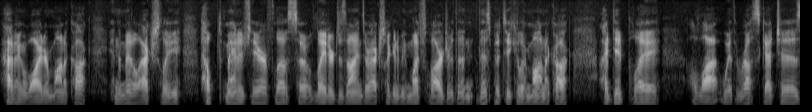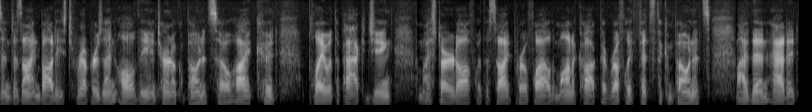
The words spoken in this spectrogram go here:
having a wider monocoque in the middle actually helped manage the airflow, so later designs are actually going to be much larger than this particular monocoque. I did play a lot with rough sketches and design bodies to represent all the internal components so I could play with the packaging. I started off with a side profile, the monocoque that roughly fits the components. I then added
